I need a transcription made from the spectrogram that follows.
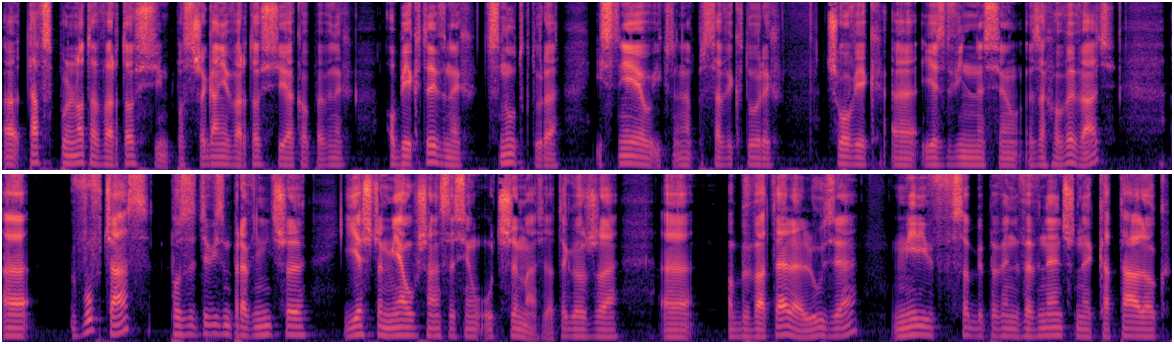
e, ta wspólnota wartości, postrzeganie wartości jako pewnych obiektywnych cnót, które istnieją i na podstawie których człowiek e, jest winny się zachowywać, e, wówczas pozytywizm prawniczy jeszcze miał szansę się utrzymać, dlatego że e, obywatele, ludzie mieli w sobie pewien wewnętrzny katalog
